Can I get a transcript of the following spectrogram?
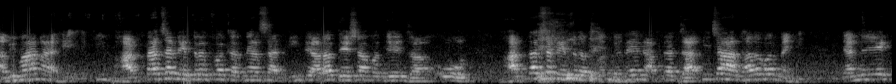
अभिमान आहे की भारताचं नेतृत्व करण्यासाठी ते अरब देशामध्ये जाऊन भारताच्या नेतृत्व आपल्या जातीच्या आधारावर नाही. त्यांनी एक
